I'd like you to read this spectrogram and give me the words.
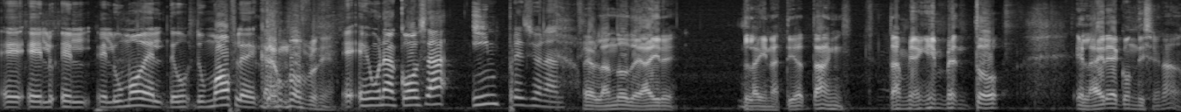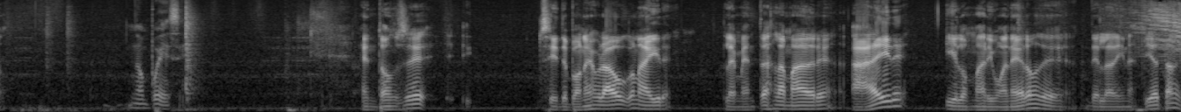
eh, el, el- el humo del- de, un, de un mofle de De carne. un mofle. Es es una cosa impresionante. Oye, Hablando de aire, la dinastía Tang también inventó el aire acondicionado. No puede ser. Entonces, si te pones bravo con aire, le mentas la madre a aire y los marihuaneros de, de la dinastía Tang.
